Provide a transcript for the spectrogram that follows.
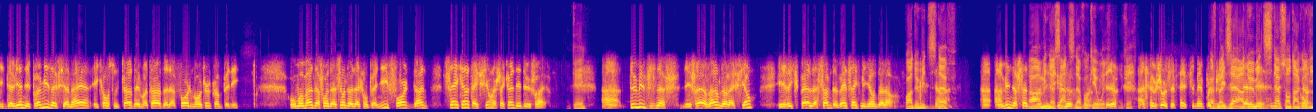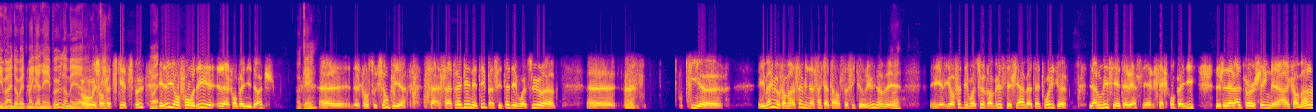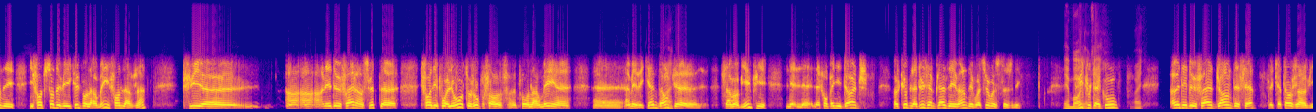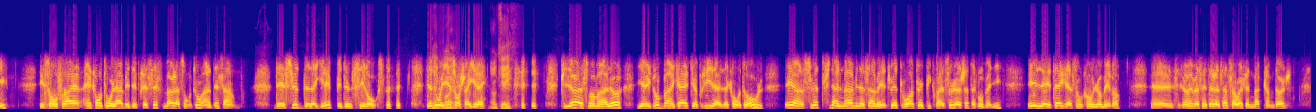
Ils deviennent les premiers actionnaires et constructeurs des moteurs de la Ford Motor Company. Au moment de la fondation de la compagnie, Ford donne 50 actions à chacun des deux frères. En 2019, les frères vendent leurs actions et récupère la somme de 25 millions de dollars. Pas en 2019. En, en 1919. Ah, en 1919, OK, oui. C'est la même chose, c'est même pas... je me disais, en 2019, ils sont encore vivants, ils doivent être maganés un peu, là, mais... Euh, oh, ils sont fatigués un petit peu. Et là, ils ont fondé la compagnie Dodge. OK. Euh, de construction, puis euh, ça, ça, a très bien été parce que c'était des voitures qui... et même, ils ont commencé en 1914, c'est assez curieux, là, mais ils ont fait des voitures robustes et fiables à tel point que l'armée s'y intéresse. La compagnie, le général Pershing en commande et ils font toutes sortes de véhicules pour l'armée, ils font de l'argent. Puis euh, en, les deux frères ensuite euh, ils font des poids lourds toujours pour pour l'armée euh, américaine. Donc ça va bien. Puis la compagnie Dodge occupe la deuxième place des ventes des voitures aux États-Unis. Et puis tout à coup, un des deux frères, John décède le 14 janvier et son frère, incontrôlable et dépressif, meurt à son tour en décembre des suites de la grippe et d'une cirrhose. il a noyé son chagrin. OK. Puis là, à ce moment-là, il y a un groupe bancaire qui a pris le contrôle. Et ensuite, finalement, en 1928, Walter P. Chrysler achète la compagnie et l'intègre à son conglomérat. Euh, c'est quand même assez intéressant de savoir qu'une marque comme Dodge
